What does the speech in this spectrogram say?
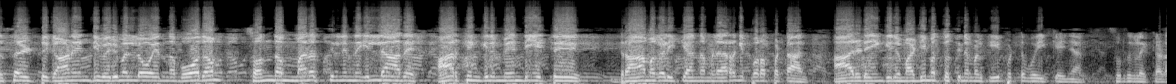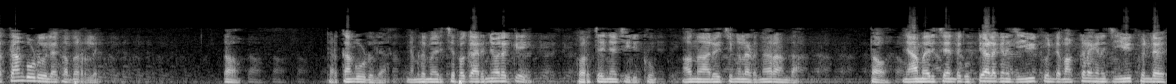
റിസൾട്ട് കാണേണ്ടി വരുമല്ലോ എന്ന ബോധം സ്വന്തം മനസ്സിൽ നിന്ന് ഇല്ലാതെ ആർക്കെങ്കിലും വേണ്ടിയിട്ട് ഡ്രാമ കളിക്കാൻ നമ്മൾ ഇറങ്ങിപ്പുറപ്പെട്ടാൽ ആരുടെയെങ്കിലും അടിമത്വത്തിന് നമ്മൾ കീഴ്പ്പെട്ടു പോയി കഴിഞ്ഞാൽ സുഹൃത്തുക്കളെ കടക്കാൻ കൂടൂല കബറിൽ കേട്ടോ കിടക്കാൻ കൂടില്ല നമ്മൾ മരിച്ചപ്പോ കരഞ്ഞോലൊക്കെ കുറച്ച് കഴിഞ്ഞാൽ ചിരിക്കും. അതൊന്ന് ആലോചിച്ച് നിങ്ങൾ ഇടങ്ങാറാണ്ട. കേട്ടോ ഞാൻ മരിച്ച എന്റെ കുട്ടികളെങ്ങനെ ജീവിക്കും എന്റെ മക്കളെങ്ങനെ ജീവിക്കും എന്റെ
